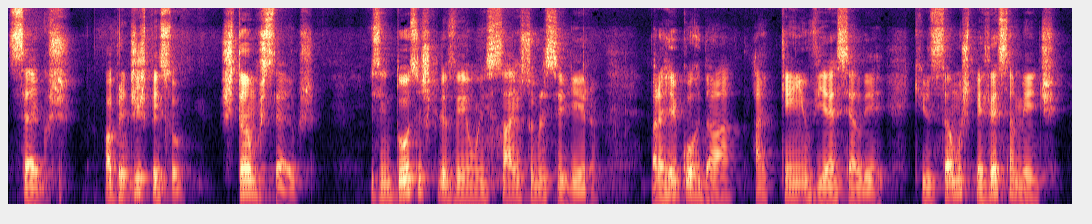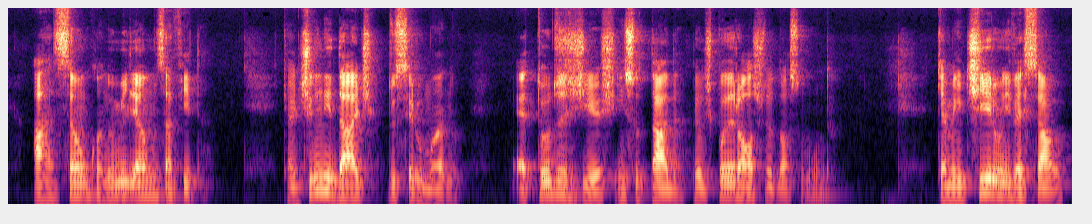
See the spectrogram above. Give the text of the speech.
Cegos. O aprendiz pensou: estamos cegos. E sentou-se a escrever um ensaio sobre a cegueira, para recordar a quem o viesse a ler que usamos perversamente a razão quando humilhamos a vida. Que a dignidade do ser humano é todos os dias insultada pelos poderosos do nosso mundo. Que a mentira universal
